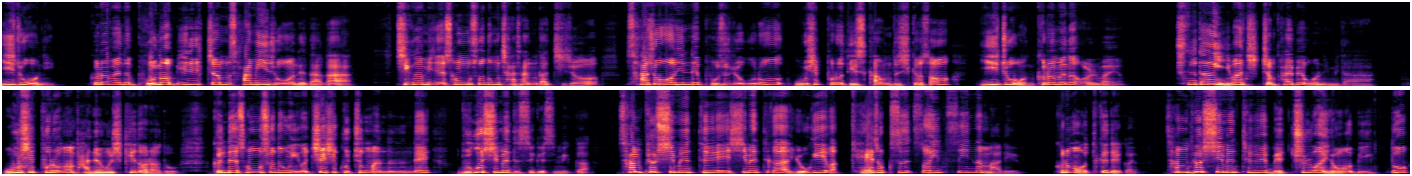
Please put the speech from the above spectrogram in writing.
2조 원이. 그러면은 본업 1.32조 원에다가 지금 이제 성수동 자산 가치죠. 4조 원인데 보수적으로 50% 디스카운트 시켜서 2조 원. 그러면은 얼마예요? 추당 27,800원입니다. 50%만 반영을 시키더라도. 근데 성수동 이거 79층 만드는데 누구 시멘트 쓰겠습니까? 삼표 시멘트의 시멘트가 여기에 막 계속 쓰, 써 있, 쓰이는 말이에요. 그러면 어떻게 될까요? 삼표 시멘트의 매출과 영업이익도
